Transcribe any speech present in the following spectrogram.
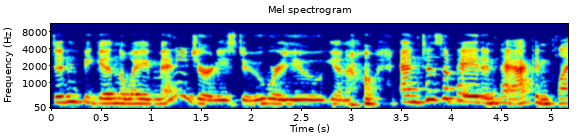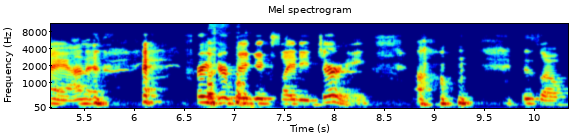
didn't begin the way many journeys do, where you, you know, anticipate and pack and plan and for your big exciting journey. Um, so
